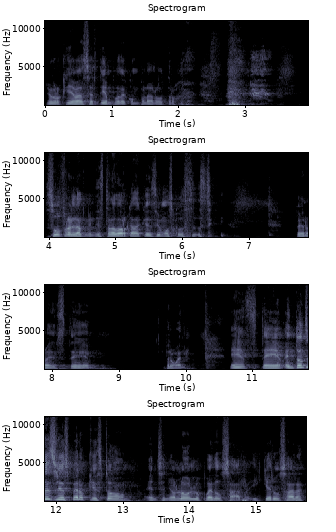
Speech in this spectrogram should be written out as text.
Yo creo que ya va a ser tiempo de comprar otro. Sufre el administrador cada que decimos cosas así. Pero este, pero bueno. Este, entonces yo espero que esto el Señor lo, lo pueda usar y quiero usar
